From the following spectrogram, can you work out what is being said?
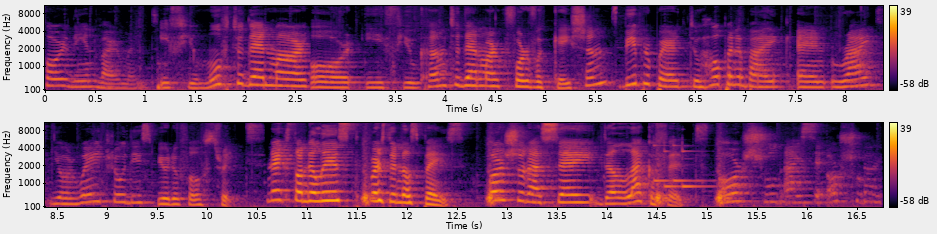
for the environment. If you move to Denmark or if you come to Denmark for vacation, be prepared to hop on a bike and ride your way through these beautiful streets. Next on the list, personal space. Or should I say the lack of it? Or should I say, or should I?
